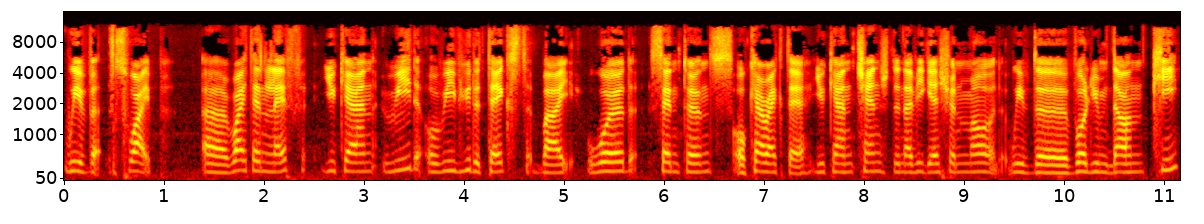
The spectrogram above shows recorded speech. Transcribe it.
With swipe uh, right and left, you can read or review the text by word, sentence, or character. You can change the navigation mode with the volume down key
